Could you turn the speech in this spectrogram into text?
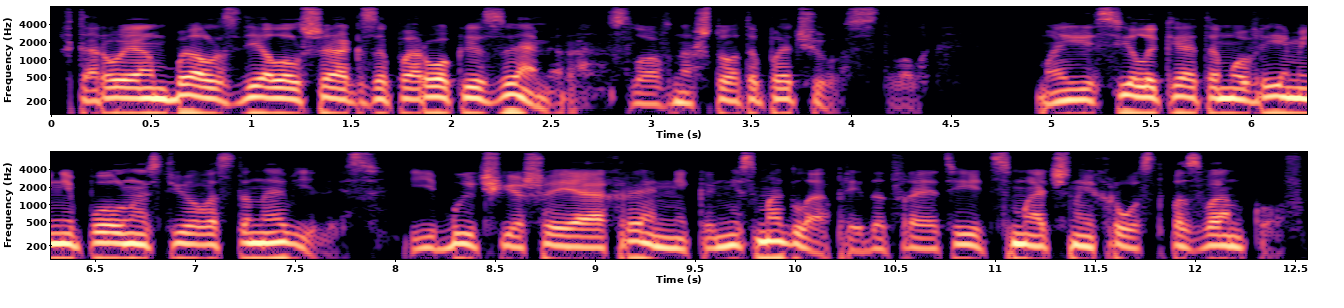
Второй амбал сделал шаг за порог и замер, словно что-то почувствовал — Мои силы к этому времени полностью восстановились, и бычья шея охранника не смогла предотвратить смачный хруст позвонков.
